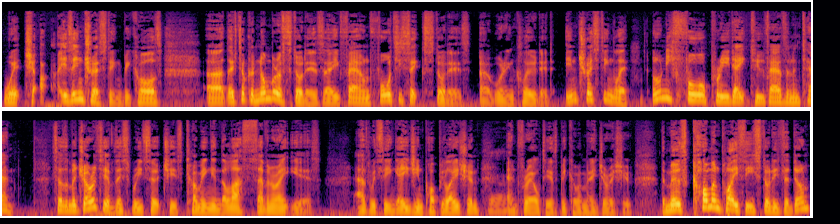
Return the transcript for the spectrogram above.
which uh, is interesting because. Uh, they've took a number of studies. They found 46 studies uh, were included. Interestingly, only four predate 2010. So the majority of this research is coming in the last seven or eight years as we're seeing aging population Yeah. and frailty has become a major issue. The most common place these studies are done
